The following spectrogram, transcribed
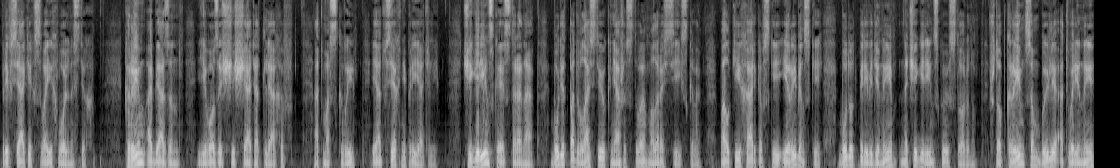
при всяких своих вольностях. Крым обязан его защищать от ляхов, от Москвы и от всех неприятелей. Чигиринская сторона будет под властью княжества Малороссийского. Полки Харьковский и Рыбинский будут переведены на Чигиринскую сторону, чтоб крымцам были отворены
